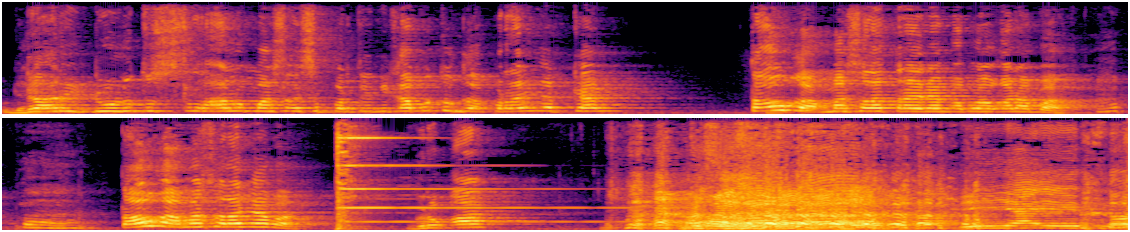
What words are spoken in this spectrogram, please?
dari dulu tuh selalu masalah seperti ini. Kamu tuh nggak pernah ingat kan? Tahu nggak masalah terakhir yang kamu lakukan apa? Apa? Tahu nggak masalahnya apa? Grup A. dia itu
